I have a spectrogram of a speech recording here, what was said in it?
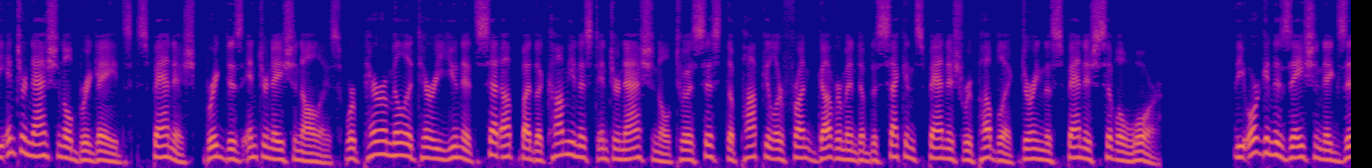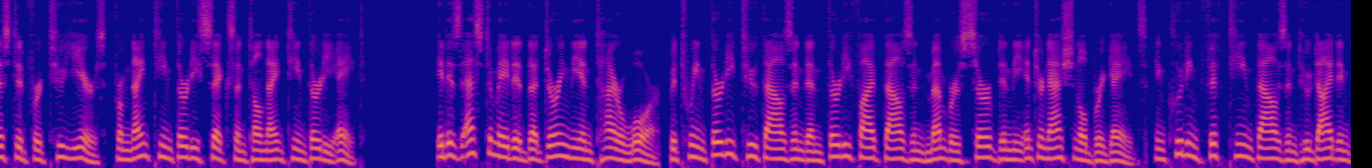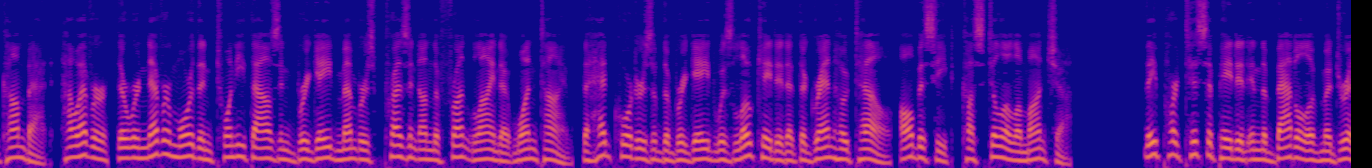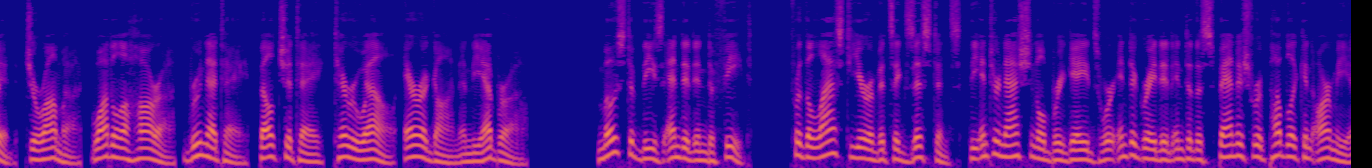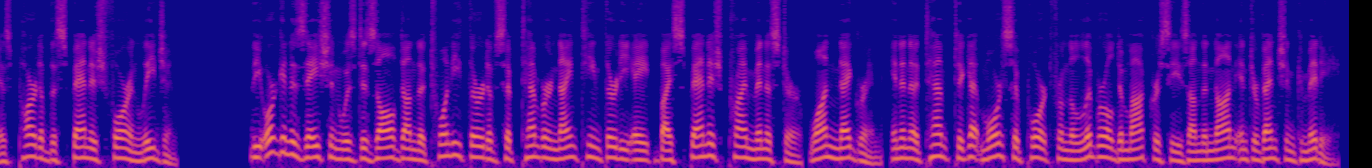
The International Brigades Spanish, Brigadas Internacionales were paramilitary units set up by the Communist International to assist the Popular Front government of the Second Spanish Republic during the Spanish Civil War. The organization existed for two years, from 1936 until 1938. It is estimated that during the entire war, between 32,000 and 35,000 members served in the international brigades, including 15,000 who died in combat. However, there were never more than 20,000 brigade members present on the front line at one time. The headquarters of the brigade was located at the Grand Hotel, Albacete, Castilla-La Mancha. They participated in the Battle of Madrid, Jarama, Guadalajara, Brunete, Belchite, Teruel, Aragon and the Ebro. Most of these ended in defeat. For the last year of its existence, the international brigades were integrated into the Spanish Republican Army as part of the Spanish Foreign Legion. The organization was dissolved on 23 September 1938 by Spanish Prime Minister, Juan Negrin, in an attempt to get more support from the liberal democracies on the Non-Intervention Committee.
